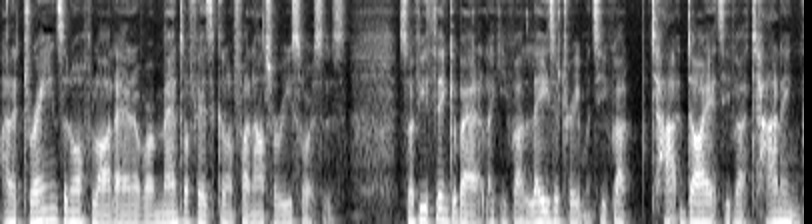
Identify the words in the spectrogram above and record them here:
and it drains an awful lot out of our mental, physical and financial resources. So if you think about it, like you've got laser treatments, you've got ta- diets, you've got tanning,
